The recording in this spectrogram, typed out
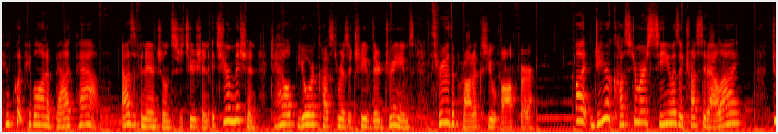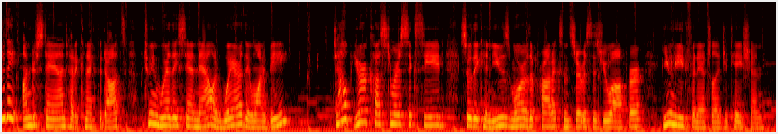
can put people on a bad path. As a financial institution, it's your mission to help your customers achieve their dreams through the products you offer. But do your customers see you as a trusted ally? Do they understand how to connect the dots between where they stand now and where they want to be? To help your customers succeed so they can use more of the products and services you offer, you need financial education.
